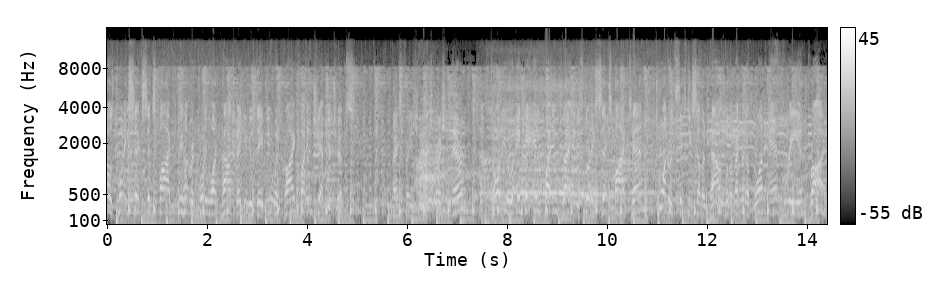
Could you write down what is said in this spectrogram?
Zuluzinho's 26, 6'5", 341 pounds, making his debut in Pride Fighting Championships. Nice facial expression there. Toriu, aka Fighting Dragon, is 36, 5'10", 267 pounds, with a record of 1 and 3 in Pride.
